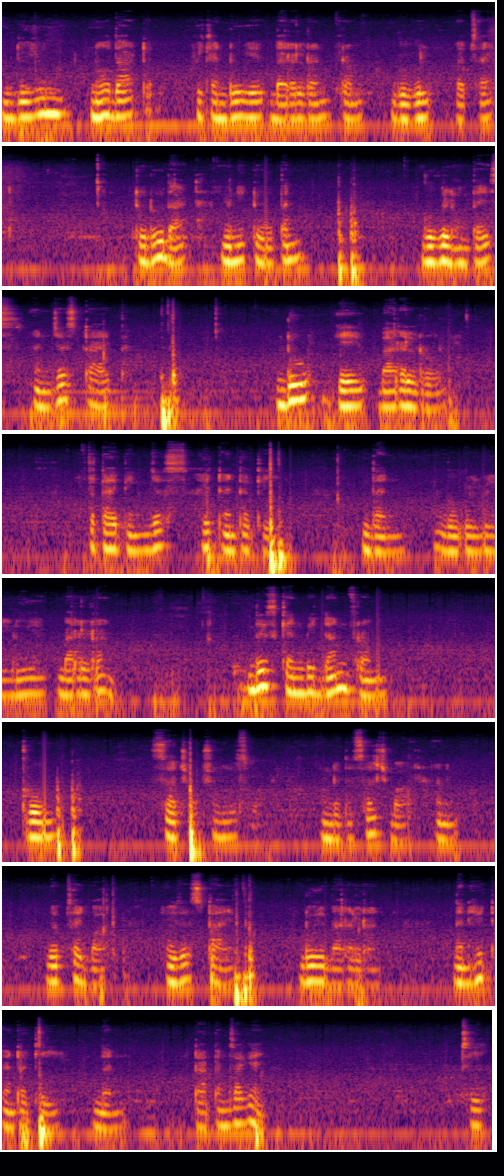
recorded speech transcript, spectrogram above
do you know that we can do a barrel roll from Google website? To do that you need to open Google homepage and just type do a barrel roll. After typing just hit enter key. Then Google will do a barrel roll. This can be done from Chrome search option also. Under the search bar I mean website bar. You just type do a barrel roll then hit enter key then it happens again. See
